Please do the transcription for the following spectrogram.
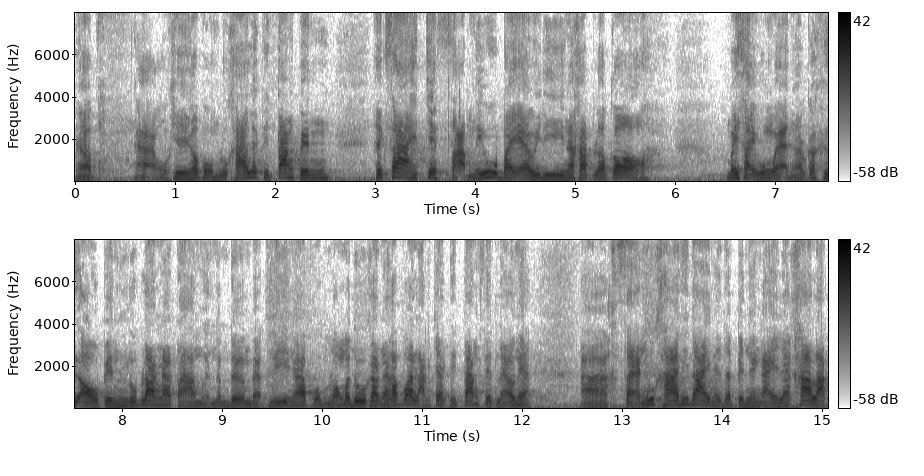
นะครับอ่าโอเคครับผมลูกค้าเลือกติดตั้งเป็น Hexa H7 3 นิ้ว by LED นะครับแล้วก็ไม่ใส่วงแหวนนะครับก็คือเอาเป็นรูปร่างหน้าตาเหมือนเดิมๆแบบนี้นะครับผมลองมาดูกันนะครับว่าหลังจากติดตั้งเสร็จแล้วเนี่ยแสงลูกค้าที่ได้เนี่ยจะเป็นยังไงและค่าลัก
